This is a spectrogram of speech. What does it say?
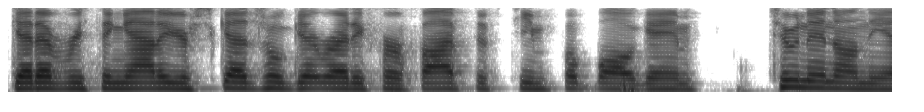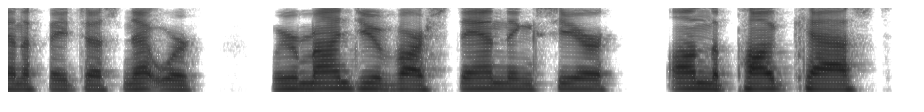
get everything out of your schedule. Get ready for a 5:15 football game. Tune in on the NFHS network. We remind you of our standings here on the podcast.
